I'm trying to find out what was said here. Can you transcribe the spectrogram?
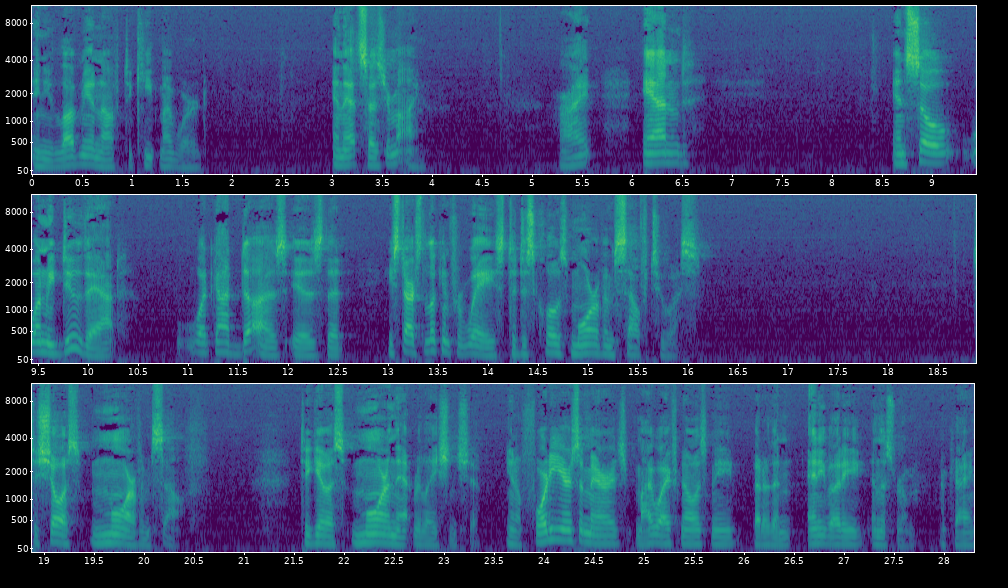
and you love me enough to keep my word. And that says you're mine. All right? And and so when we do that, what God does is that he starts looking for ways to disclose more of himself to us. To show us more of himself. To give us more in that relationship. You know, 40 years of marriage, my wife knows me better than anybody in this room, okay?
